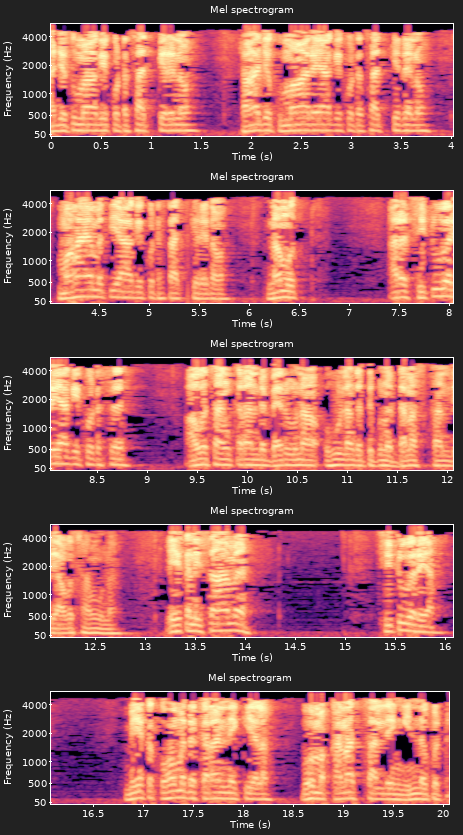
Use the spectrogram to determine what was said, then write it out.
රජතුමාගේ කොටසක් කෙරෙනවා රාජකුමාරයාගේ කොටසක් කෙරෙනවා මහා ඇමතියාගේ කොටසක් කෙරෙනවා නමුත් අර සිටුවරයාගේ කොටස අවසන් කරන්න බැරි වුණා. ඔහු ළඟ තිබුණ ධනස්කන්ධය අවසන් වුණා. ඒක නිසාම සිටුවරයා මේක කොහොමද කරන්නේ කියලා බොහොම කනස්සල්ලෙන් ඉන්නකොට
